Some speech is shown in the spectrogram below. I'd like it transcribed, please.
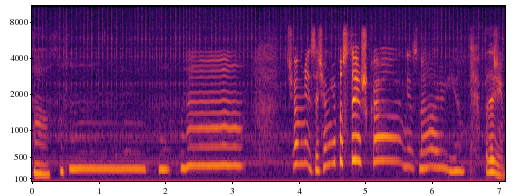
Хм. Зачем мне, зачем мне пустышка? Не знаю я. Подожди.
